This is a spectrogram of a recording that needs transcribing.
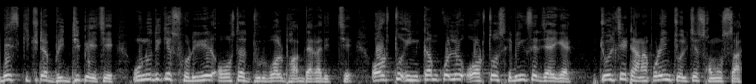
বেশ কিছুটা বৃদ্ধি পেয়েছে। অন্যদিকে শরীরের অবস্থা দুর্বল ভাব দেখা অর্থ ইনকাম করলেও অর্থ সেভিংসের জায়গায়। চলছে টানাপোড়েন, চলছে সমস্যা।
